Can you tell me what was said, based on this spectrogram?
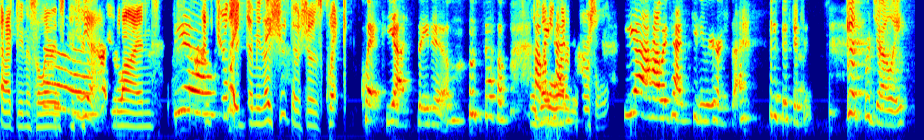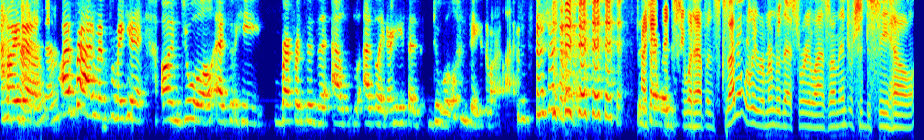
acting is hilarious. If you Yeah. your lines. Yeah. I'm sure they. I mean, they shoot those shows quick. Quick. Yes, they do. so, There's How not a many lot of times- rehearsal. yeah, how many times can you rehearse that? Good for Joey. I'm I proud know. of him. I'm proud of him for making it on dual, as he references it as, as later. He says dual days of our lives. I can't wait to see what happens because I don't really remember that storyline, so I'm interested to see how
